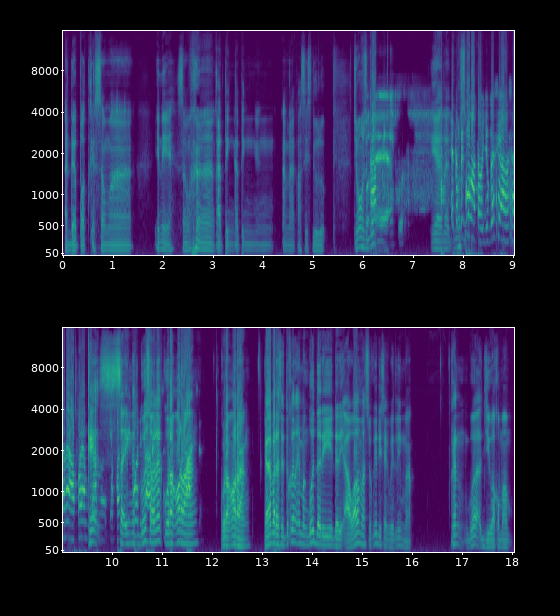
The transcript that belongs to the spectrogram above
Ada podcast sama Ini ya Sama cutting-cutting yang Anak osis dulu. Cuma maksud gue Eh, eh. aku- Iya nah, Eh, tapi gue gak tahu juga sih alasannya apa yang Kayak yang, yang pasti seingat gua gue soalnya kurang orang. kurang orang karena pada saat itu kan emang gue dari dari awal masuknya di sekbid 5 kan gue jiwa kemam-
